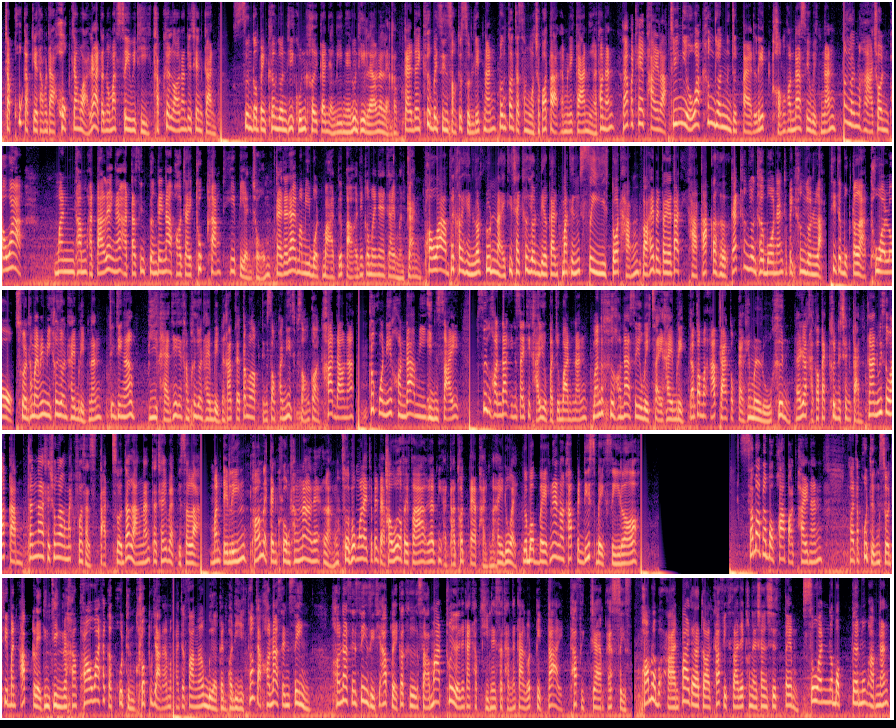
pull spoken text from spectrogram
จับคู่กับเกียร์ธรรมดา 6 จังหวะ และอัตโนมัติ CVT ขับเคลื่อนล้อหน้าด้วยเช่นกัน ซึ่งก็เป็นเครื่องยนต์ที่คุ้นเคยกันอย่างดีในรุ่นที่แล้วนั่นแหละครับ แต่ในเครื่องเบนซิน 2.0 ลิตรนั้น เบื้องต้นจะสงวนเฉพาะตลาดอเมริกาเหนือเท่านั้น และประเทศไทยล่ะจริงอยู่ว่าเครื่องยนต์ 1.8 ลิตร ของ Honda Civic นั้น เครื่องยนต์มหาชน เพราะว่า มันทำอัตราเร่งและอัตราสิ้นเปลืองได้น่าพอใจทุกครั้งที่เปลี่ยนโฉม แต่จะได้มามีบทบาทหรือเปล่าอันนี้ก็ไม่แน่ใจเหมือนกัน เพราะว่าไม่เคยเห็นรถรุ่นไหนที่ใช้เครื่องยนต์เดียวกันมาถึง 4 ตัวถัง ต่อให้เป็นโตโยต้าที่ขากักก็เหอะและเครื่องยนต์เทอร์โบนั้นจะเป็นเครื่องยนต์หลักที่จะบุกตลาดทั่วโลก ส่วนทำไมไม่มีเครื่องยนต์ไฮบริดนั้น จริงๆแล้วมีแผนที่จะทำเครื่องยนต์ไฮบริดนะครับแต่ต้องรอไปถึง 2022 ก่อนคาดเดานะ ทุกวันนี้ Honda มี Insight ซึ่ง Honda Insight ที่ขายอยู่ปัจจุบันนั้น มันก็คือ Honda Civic ใส่ไฮบริดแล้วก็มาอัพการตกแต่งให้มันหรูขึ้น และยอดขายก็แปกขึ้นด้เช่นกัน งานวิศวกรรมด้านหน้าใช้ช่วงล่าง MacPherson Stud ส่วนด้านหลังนั้นจะใช้แบบอิสระมันติลิงพร้อมเหล็กกันโครงทั้งหน้าและหลัง ส่วนพวงมาลัยจะเป็นแบบ power ไฟฟ้า และมีอัตราทดแปรผันมาให้ด้วย ระบบเบรกแน่นอนครับเป็นดิสเบรก4ล้อสำหรับระบบความปลอดภัยนั้น เราจะพูดถึงส่วนที่มันอัปเกรดจริง ๆ นะครับ เพราะว่าถ้าเกิดพูดถึงครบทุกอย่างแล้วมันอาจจะฟังแล้วเบื่อกันพอดีนอกจาก Honda Sensing Honda Sensing สิ่งที่อัปเกรดก็คือสามารถช่วยเหลือในการขับขี่ในสถานการณ์รถติดได้ Traffic Jam Assist พร้อมระบบอ่านป้ายจราจร Traffic Sign Recognition System ส่วนระบบเตือนมุมอับนั้น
